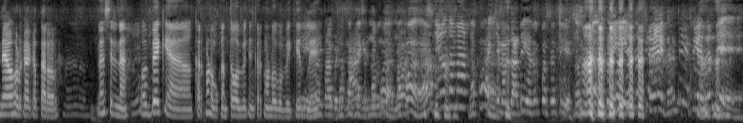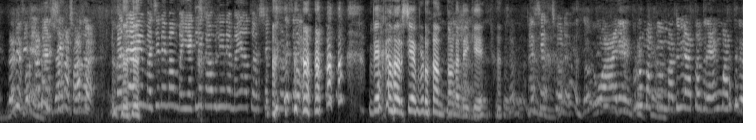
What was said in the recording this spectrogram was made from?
ನ್ಯಾವ ಹುಡ್ಕಾಕತ್ತಾರ ಅವ್ರು. ನಸ್ರಿನ ಒಬ್ಬೇಕೆ ಕರ್ಕೊಂಡು ಹೋಗ್ಬೇಕಂತ ಒಬ್ಬೇಕೆ ಕರ್ಕೊಂಡು ಹೋಗ್ಬೇಕು ಇರ್ಲಿ. ಬೇಕಂದ್ರೆ ವರ್ಷ ಬಿಡು ಅಂತ ನೋಡಲಿಕ್ಕೆ ಇಬ್ರು ಮಕ್ಕಳು ಮದುವೆ ಆತಂದ್ರೆ ಹೆಂಗ್ ಮಾಡ್ತೀರಿ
